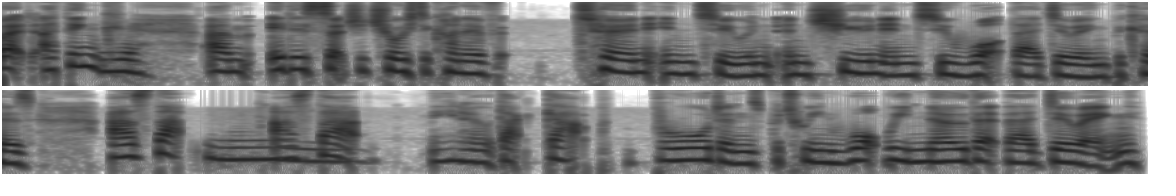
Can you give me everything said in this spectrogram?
But I think yeah. um, it is such a choice to kind of turn into and, and tune into what they're doing because as that mm. as that you know that gap broadens between what we know that they're doing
